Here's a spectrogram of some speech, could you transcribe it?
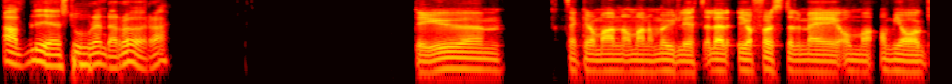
allt blir en stor enda röra. Det är ju, um, tänker om man, om man har möjlighet, eller jag föreställer mig om, om jag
